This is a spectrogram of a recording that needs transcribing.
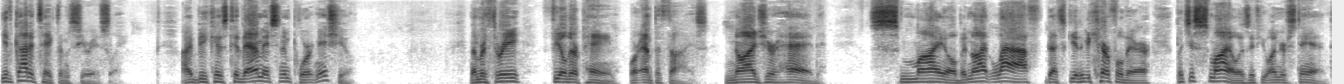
You've got to take them seriously. Right? Because to them, it's an important issue. Number three, feel their pain or empathize. Nod your head smile, but not laugh. That's going to be careful there. But just smile as if you understand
